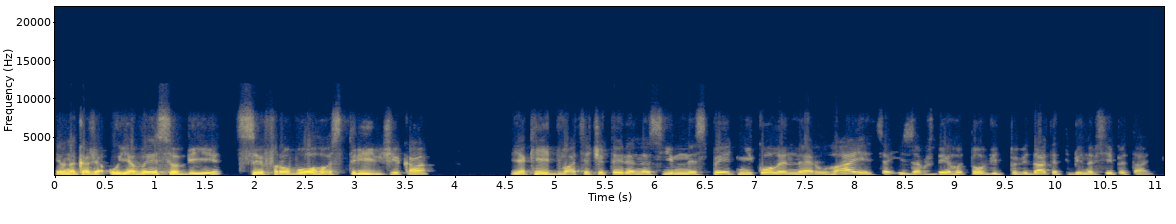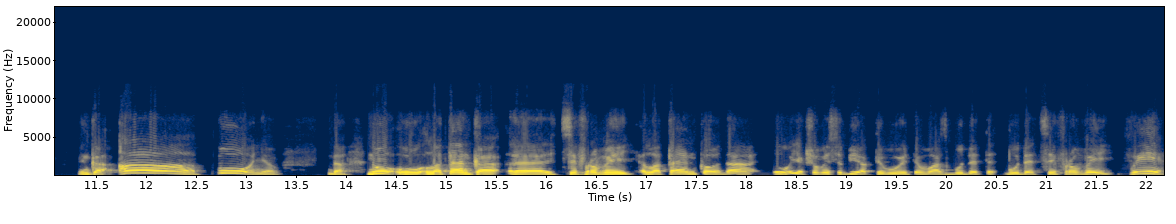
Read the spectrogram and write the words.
І вона каже: уяви собі цифрового стрільчика, який 24 на 7 не спить, ніколи не ругається і завжди готов відповідати тобі на всі питання. Він каже: А, поняв. Да. Ну, у Латенка е, цифровий Латенко, да, ну, якщо ви собі активуєте, у вас буде, буде цифровий ви,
